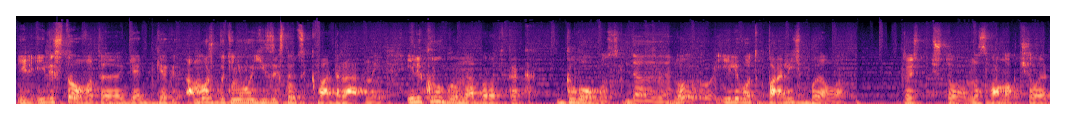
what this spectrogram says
Или, или что, вот, э, а может быть у него язык становится квадратный, или круглый, наоборот, как глобус. Да, да, да. Ну, или вот паралич Белла. То есть что, на звонок человек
